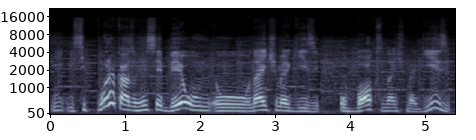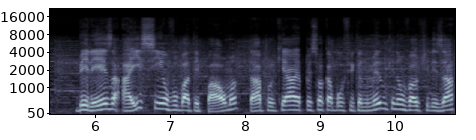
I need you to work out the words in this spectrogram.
e, e, se por acaso recebeu o, o Nightmare Geese, o box do Nightmare Geese, beleza, aí sim eu vou bater palma, tá? Porque a pessoa acabou ficando, mesmo que não vai utilizar,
